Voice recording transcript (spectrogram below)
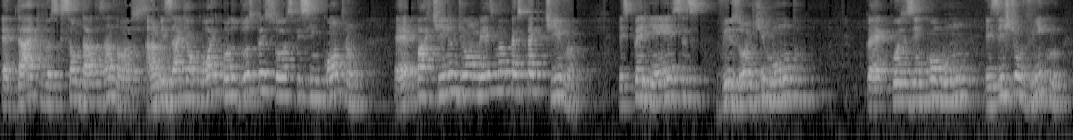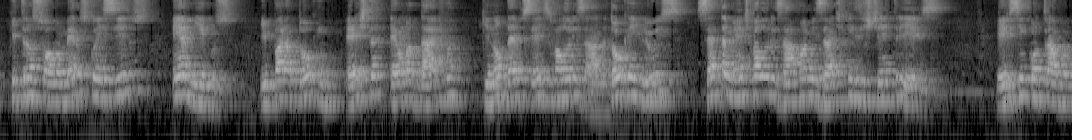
é, dádivas que são dadas a nós. A amizade ocorre quando duas pessoas que se encontram é, partilham de uma mesma perspectiva, experiências, visões de mundo, é, coisas em comum. Existe um vínculo que transforma meros conhecidos em amigos. E para Tolkien, esta é uma dádiva que não deve ser desvalorizada. Tolkien e Lewis certamente valorizavam a amizade que existia entre eles. Eles se encontravam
